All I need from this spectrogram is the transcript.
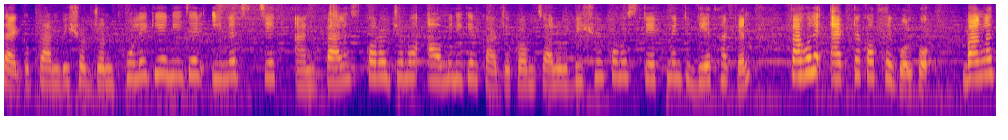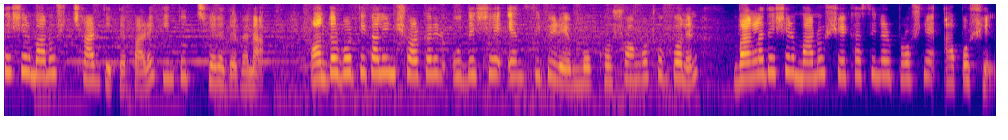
ত্যাগ, প্রাণ বিসর্জন ভুলে গিয়ে নিজের ইমেজ চেক অ্যান্ড ব্যালেন্স করার জন্য আওয়ামী লীগের কার্যক্রম চালুর বিষয়ে কোনো স্টেটমেন্ট দিয়ে থাকেন, তাহলে একটা কথাই বলব, বাংলাদেশের মানুষ ছাড় দিতে পারে, কিন্তু ছেড়ে দেবে না। অন্তর্বর্তীকালীন সরকারের উদ্দেশ্যে এনসিপির মুখ্য সংগঠক বলেন, বাংলাদেশের মানুষ শেখ হাসিনার প্রশ্নে আপোষহীন।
